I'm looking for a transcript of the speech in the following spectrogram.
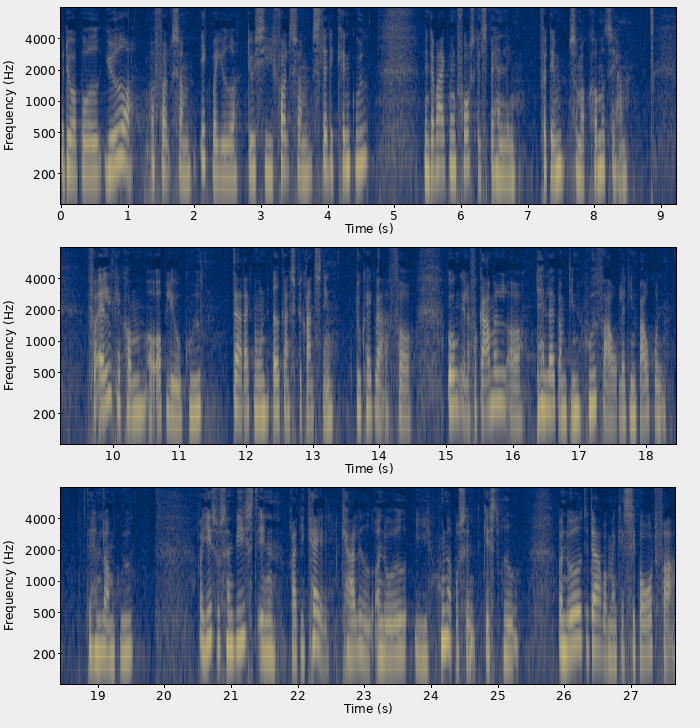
Og det var både jøder og folk, som ikke var jøder. Det vil sige folk, som slet ikke kendte Gud. Men der var ikke nogen forskelsbehandling for dem, som var kommet til ham. For alle kan komme og opleve Gud. Der er der ikke nogen adgangsbegrænsning. Du kan ikke være for ung eller for gammel, og det handler ikke om din hudfarve eller din baggrund. Det handler om Gud. Og Jesus han viste en radikal kærlighed og noget i 100% gæstfrihed. Og noget det der, hvor man kan se bort fra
